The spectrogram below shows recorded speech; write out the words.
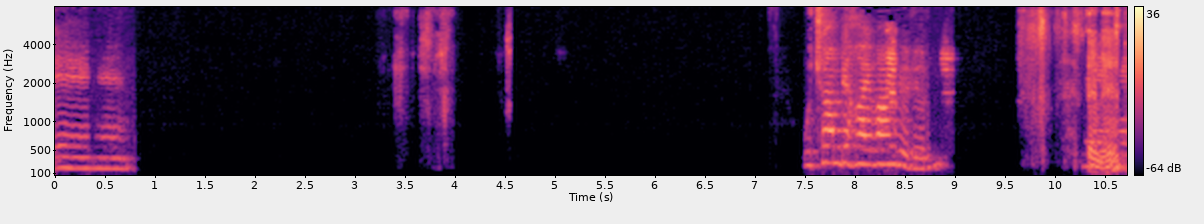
Ee, uçan bir hayvan görüyorum. Evet. Ee,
